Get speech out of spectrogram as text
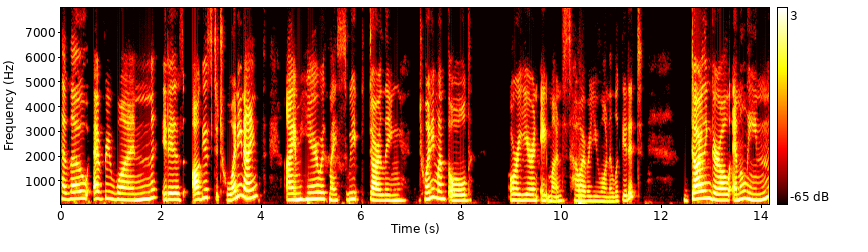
Hello, everyone. It is August 29th. I am here with my sweet, darling 20 month old, or a year and eight months, however you want to look at it, darling girl, Emmeline.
